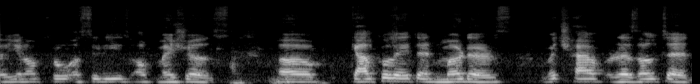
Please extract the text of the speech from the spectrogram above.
uh, you know, through a series of measures, calculated murders, which have resulted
